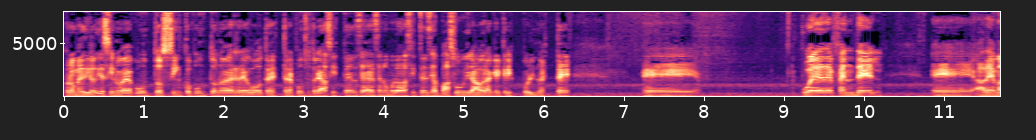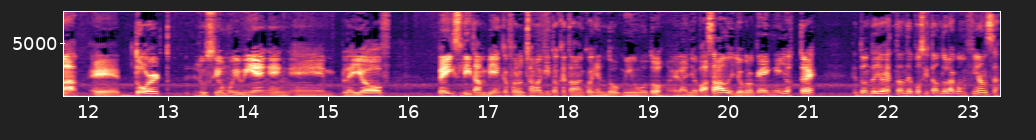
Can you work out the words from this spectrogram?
Promedió 19 puntos, 5.9 rebotes, 3.3 asistencias. Ese número de asistencias va a subir ahora que Chris Paul no esté. Eh, puede defender. Eh, además, eh, Dort lució muy bien en, en playoff. Paisley también, que fueron chamaquitos que estaban cogiendo minutos el año pasado. Y yo creo que en ellos tres es donde ellos están depositando la confianza.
